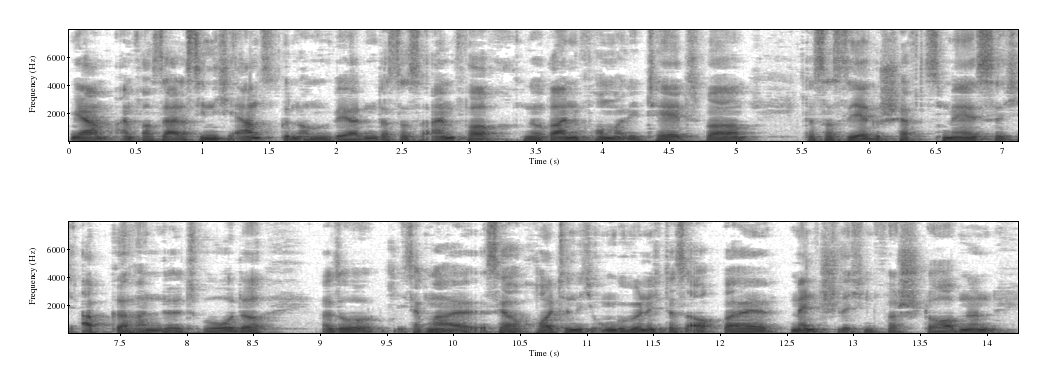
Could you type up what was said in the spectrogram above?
ja, einfach sah, dass sie nicht ernst genommen werden, dass das einfach eine reine Formalität war, dass das sehr geschäftsmäßig abgehandelt wurde. Also, ich sag mal, ist ja auch heute nicht ungewöhnlich, dass auch bei menschlichen Verstorbenen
